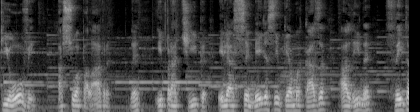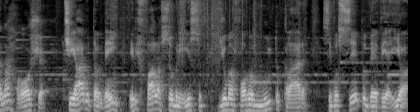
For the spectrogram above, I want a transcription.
que ouve a sua palavra, né? e pratica, ele assemelha-se o que é uma casa ali, né, feita na rocha. Tiago também, ele fala sobre isso de uma forma muito clara. Se você puder ver aí, ó,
